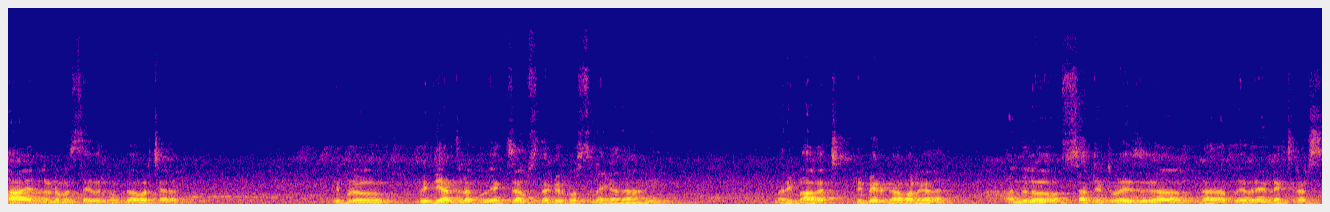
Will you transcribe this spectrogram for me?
హాయ్ హలో నమస్తే వెల్కమ్ టు అవర్ ఛానల్ ఇప్పుడు విద్యార్థులకు ఎగ్జామ్స్ దగ్గరికి వస్తున్నాయి కదా అని మరి బాగా ప్రిపేర్ కావాలి కదా. అందులో సబ్జెక్ట్ వైజ్గా దాదాపు ఎవరైనా లెక్చరర్స్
